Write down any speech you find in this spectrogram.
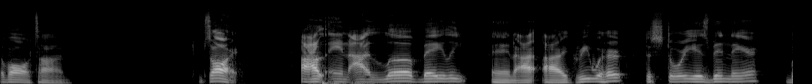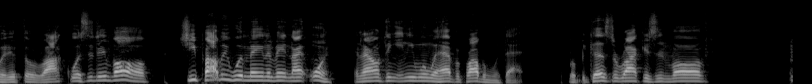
of all time. I'm sorry. I and I love Bayley and I, I agree with her. The story has been there. But if The Rock wasn't involved, she probably would main event night one. And I don't think anyone would have a problem with that. But because The Rock is involved,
